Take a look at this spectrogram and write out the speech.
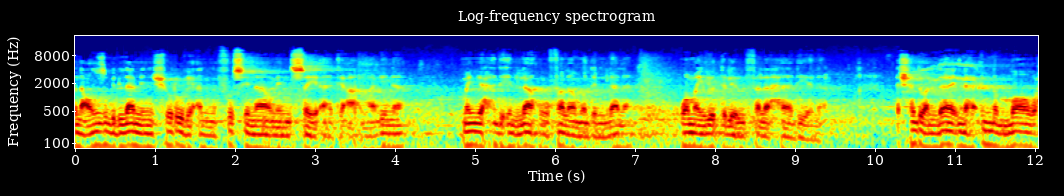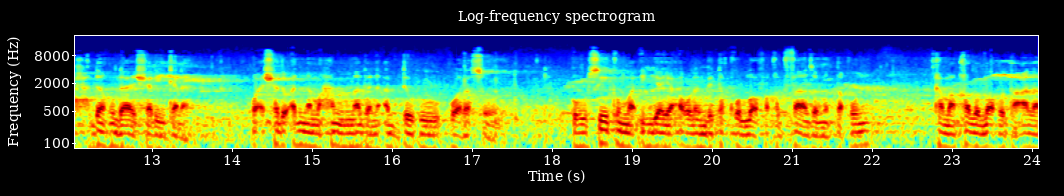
ونعوذ بالله من شرور أنفسنا ومن سيئات أعمالنا. من يهده الله فلا مضل له ومن يضلل فلا هادي له. أشهد أن لا إله إلا الله وحده لا شريك له وأشهد أن محمدا عبده ورسوله. أوصيكم وإياي أولا بتقوى الله فقد فاز المتقون. كما قال الله تعالى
